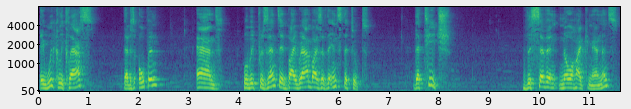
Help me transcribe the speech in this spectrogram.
a weekly class that is open and will be presented by rabbis of the Institute that teach the seven Noahide commandments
